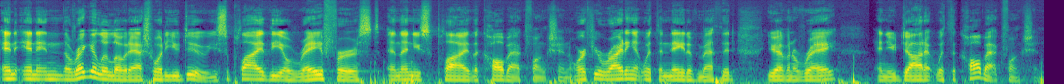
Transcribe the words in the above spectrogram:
and, and in the regular Lodash, what do you do? You supply the array first, and then you supply the callback function. Or if you're writing it with the native method, you have an array, and you dot it with the callback function.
